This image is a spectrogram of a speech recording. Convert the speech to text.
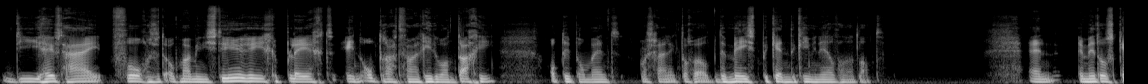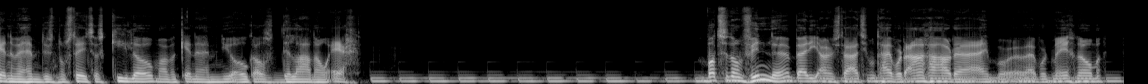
Die heeft hij volgens het Openbaar Ministerie gepleegd in opdracht van Ridouan Taghi. Op dit moment waarschijnlijk toch wel de meest bekende crimineel van het land. En inmiddels kennen we hem dus nog steeds als Kilo, maar we kennen hem nu ook als Delano R. Wat ze dan vinden bij die arrestatie, want hij wordt aangehouden, hij, wo- hij wordt meegenomen,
